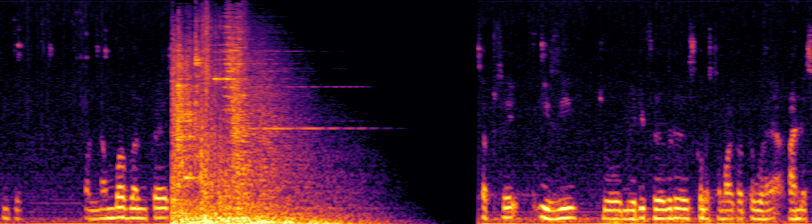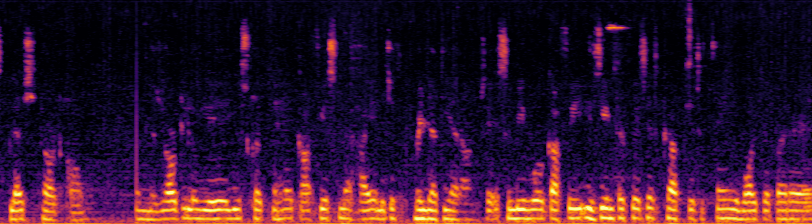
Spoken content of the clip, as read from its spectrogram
ठीक है और नंबर वन पे सबसे इजी जो मेरी फेवरेट है, उसको मैं इस्तेमाल करता हूँ, वो है अन अनस्प्लैश डॉट कॉम मेजॉरिटी लोग ये यूज़ करते हैं, काफ़ी इसमें हाई इमेजेस मिल जाती है आराम से। इसमें भी वो काफ़ी ईजी इंटरफेस है आप देख सकते हैं, ये वॉल पेपर है,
